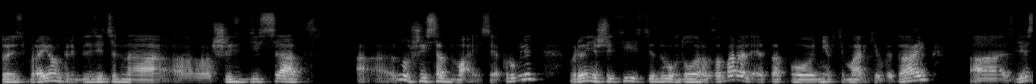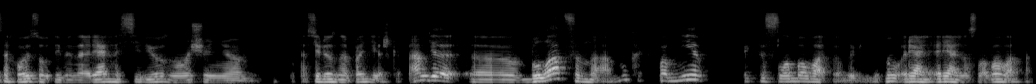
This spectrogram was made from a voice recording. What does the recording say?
То есть в район приблизительно 60, а, ну 62, если округлить, в районе 62 долларов за баррель, это по нефти марки VTI, а здесь находится вот именно реально серьезно очень э, серьезная поддержка. Там, где э, была цена, ну, как по мне, как-то слабовато выглядит. Ну, реально, реально слабовато.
